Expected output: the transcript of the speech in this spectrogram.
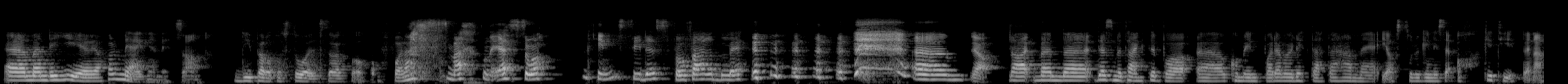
Uh, men det gir iallfall meg en litt sånn dypere forståelse for hvorfor den smerten er så hinsides forferdelig. um, ja, nei, men uh, det som jeg tenkte på uh, å komme inn på, det var jo litt dette her med i astrologien, disse arketypene.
